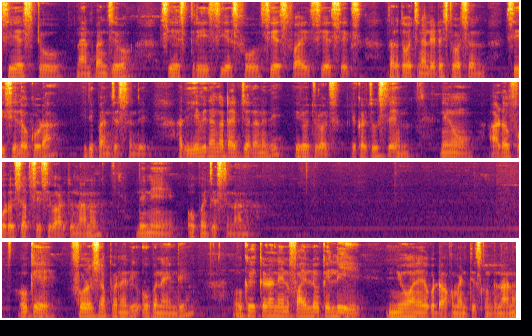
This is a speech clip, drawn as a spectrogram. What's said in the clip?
CS two nine point zero CS three CS four CS five CS six తర్వాత వచ్చిన లేటెస్ట్ వర్షన్ సిసిలో కూడా ఇది పనిచేస్తుంది. అది ఏ విధంగా టైప్ చేయాలనేది ఈరోజు చూడవచ్చు. ఇక్కడ చూస్తే నేను ఆడో ఫోటోషాప్ సిసి వాడుతున్నాను. దీన్ని ఓపెన్ చేస్తున్నాను. ఓకే ఫోటోషాప్ అనేది ఓపెన్ అయింది. ఓకే ఇక్కడ నేను ఫైల్లోకి వెళ్ళి న్యూ అనేది ఒక డాక్యుమెంట్ తీసుకుంటున్నాను.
